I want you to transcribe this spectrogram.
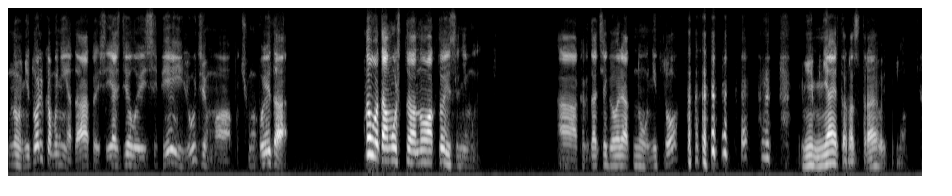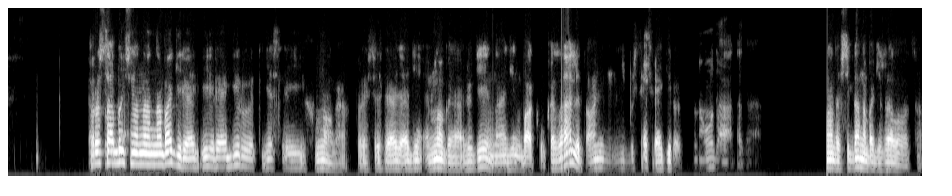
Ну, не только мне, да, то есть я сделаю и себе, и людям, а почему бы и да. Ну, потому что, ну, а кто, если не мы? А когда тебе говорят, ну, никто, меня это расстраивает. немного. Просто обычно на, на баги реаги- реагируют, если их много. То есть, если один, много людей на один баг указали, то они, они быстрее среагируют. так. Ну, да, да, да. Надо всегда на баги жаловаться.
